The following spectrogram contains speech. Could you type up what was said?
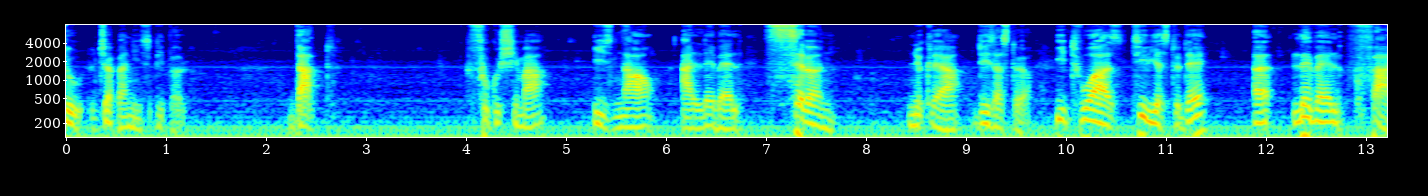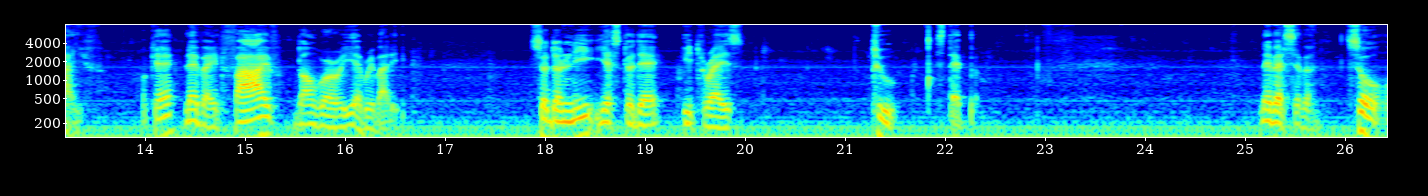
to Japanese people that Fukushima is now a level 7 nuclear disaster. It was till yesterday a level 5. Okay? Level 5, don't worry everybody. Suddenly, yesterday, it raised two step. Level 7. So,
